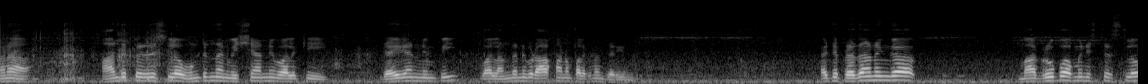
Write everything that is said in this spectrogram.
మన ఆంధ్రప్రదేశ్లో ఉంటుందనే విషయాన్ని వాళ్ళకి ధైర్యాన్ని నింపి వాళ్ళందరినీ కూడా ఆహ్వానం పలకడం జరిగింది. అయితే ప్రధానంగా మా గ్రూప్ ఆఫ్ మినిస్టర్స్లో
